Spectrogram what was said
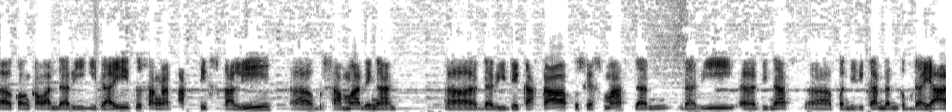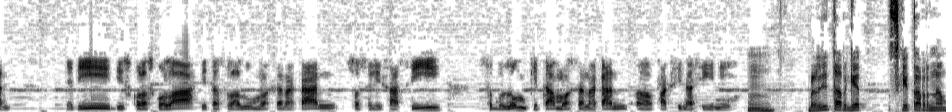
uh, kawan-kawan dari IDAI itu sangat aktif sekali uh, bersama dengan uh, dari DKK, Puskesmas dan dari uh, Dinas uh, Pendidikan dan Kebudayaan. Jadi di sekolah-sekolah kita selalu melaksanakan sosialisasi sebelum kita melaksanakan uh, vaksinasi ini. Hmm. Berarti target sekitar 60%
